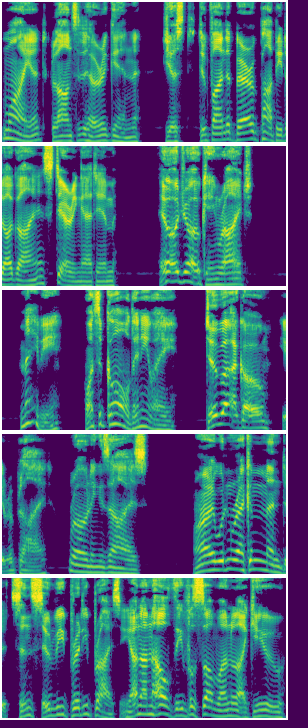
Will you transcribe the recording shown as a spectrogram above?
Wyatt glanced at her again, just to find a pair of puppy dog eyes staring at him. You're joking, right? Maybe. What's it called, anyway? Tobacco, he replied, rolling his eyes. I wouldn't recommend it since it would be pretty pricey and unhealthy for someone like you.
